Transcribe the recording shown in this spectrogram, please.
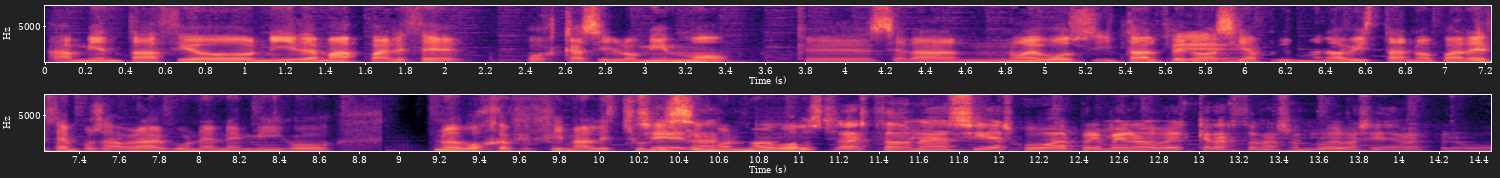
ambientación y demás parece pues casi lo mismo, que serán nuevos y tal, pero Sí. así a primera vista no parecen, pues habrá algún enemigo nuevo, jefes finales la- chulísimos nuevos. Las zonas, si has jugado al primero, ves que las zonas son nuevas y demás, pero.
